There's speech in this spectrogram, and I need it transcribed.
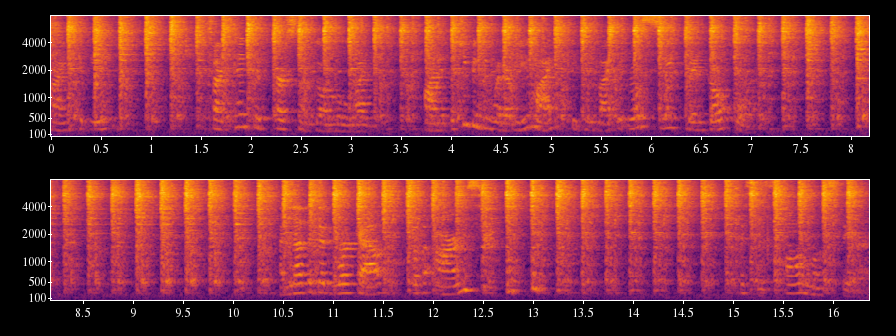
trying to eat. So I tend to personally go a little light on it, but you can do whatever you like. If you like it real sweet, then go for it. Another good workout for the arms. This is almost there.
